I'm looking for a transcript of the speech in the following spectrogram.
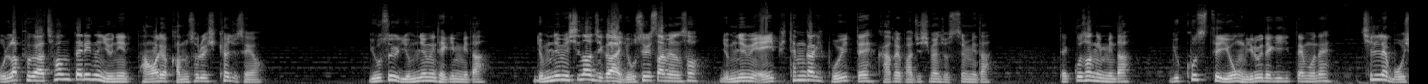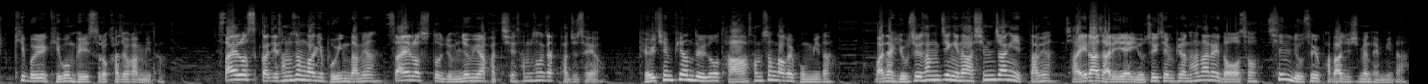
올라프가 처음 때리는 유닛 방어력 감소를 시켜주세요. 요술 욤욤이 덱입니다. 욤욤이 시너지가 요술 싸면서 욤욤이 AP 템각이 보일 때 각을 봐주시면 좋습니다. 덱 구성입니다. 6코스트 용 리롤 덱이기 때문에 7렙 50킵을 기본 베이스로 가져갑니다. 사일러스까지 삼성각이 보인다면 사일러스도 욤욤이와 같이 삼성작 봐주세요. 별 챔피언들도 다 삼성각을 봅니다. 만약 요술 상징이나 심장이 있다면 자이라 자리에 요술 챔피언 하나를 넣어서 7요술 받아주시면 됩니다.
